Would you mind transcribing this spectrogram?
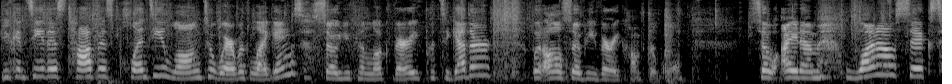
You can see this top is plenty long to wear with leggings, so you can look very put together, but also be very comfortable. So item 106,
